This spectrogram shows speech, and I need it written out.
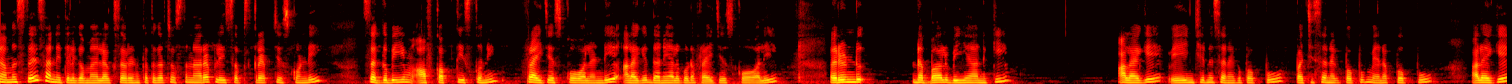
నమస్తే. సన్ని తెలుగు అమ్మాయిలు ఒకసారి వెనుకతగా చూస్తున్నారా? ప్లీజ్ సబ్స్క్రైబ్ చేసుకోండి. సగ్గుబియ్యం హాఫ్ కప్ తీసుకొని ఫ్రై చేసుకోవాలండి. అలాగే ధనియాలు కూడా ఫ్రై చేసుకోవాలి. రెండు డబ్బాలు బియ్యానికి అలాగే వేయించిన శనగపప్పు పచ్చిశనగపప్పు మినప్పప్పు అలాగే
